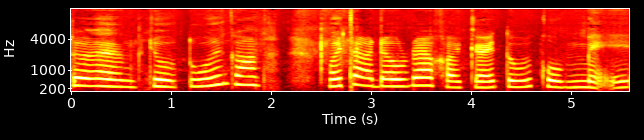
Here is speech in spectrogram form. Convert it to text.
thành hàng chuột túi con, mới thò đầu ra khỏi cái túi của mẹ.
